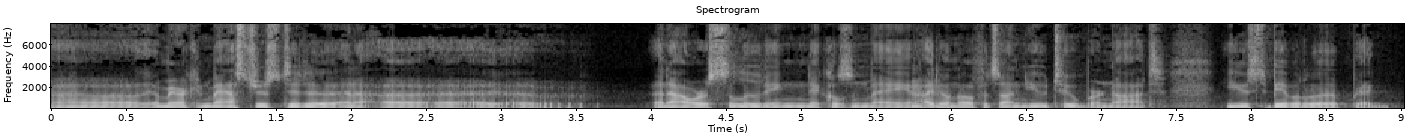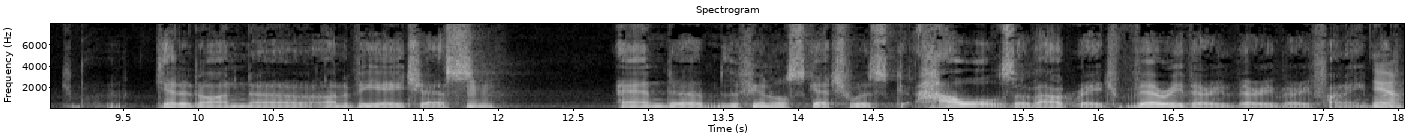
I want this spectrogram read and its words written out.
uh, American Masters did a, an, a, a, a, an hour saluting Nichols and May. I don't know if it's on YouTube or not. You used to be able to uh, get it on uh, on a VHS. And uh, the funeral sketch was howls of outrage. Very, very, very, very funny. Yeah.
